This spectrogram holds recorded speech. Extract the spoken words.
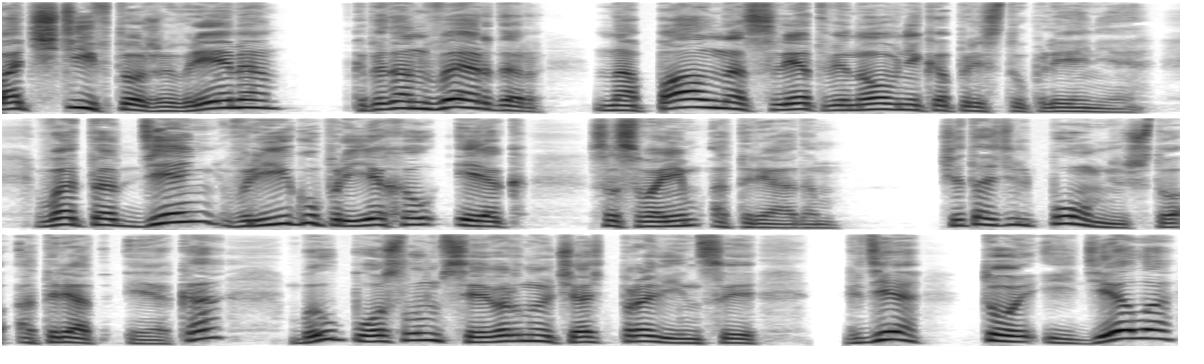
Почти в то же время капитан Вердер напал на след виновника преступления. В этот день в Ригу приехал Эк со своим отрядом. Читатель помнит, что отряд Эка был послан в северную часть провинции, где то и дело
